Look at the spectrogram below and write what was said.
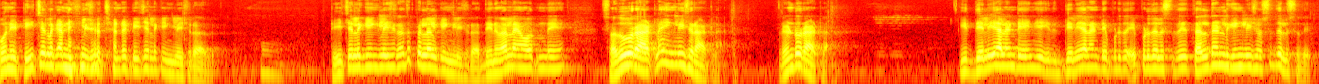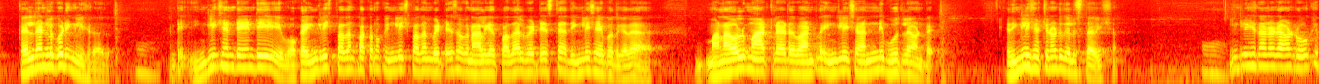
పోనీ టీచర్లకన్నా ఇంగ్లీష్ వచ్చంటే టీచర్లకి ఇంగ్లీష్ రాదు. టీచర్లకి ఇంగ్లీష్ రాదు పిల్లలకి ఇంగ్లీష్ రాదు. దీనివల్ల ఏమవుతుంది? చదువు రావట్లే ఇంగ్లీష్ రావట్లే రెండు రావట్లే ఇది తెలియాలంటే ఏం ఇది తెలియాలంటే ఎప్పుడు ఎప్పుడు తెలుస్తుంది? తల్లిదండ్రులకు ఇంగ్లీష్ వస్తే తెలుస్తుంది. తల్లిదండ్రులకు కూడా ఇంగ్లీష్ రాదు. అంటే ఇంగ్లీష్ అంటే ఏంటి? ఒక ఇంగ్లీష్ పదం పక్కన ఒక ఇంగ్లీష్ పదం పెట్టేసి ఒక నాలుగైదు పదాలు పెట్టేస్తే అది ఇంగ్లీష్ అయిపోతుంది కదా. మన వాళ్ళు మాట్లాడే దాంట్లో ఇంగ్లీష్ అన్ని బూతులే ఉంటాయి. అది ఇంగ్లీష్ వచ్చినట్టు తెలుస్తుంది ఆ విషయం. ఇంగ్లీష్ అన్నాడు ఓకే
